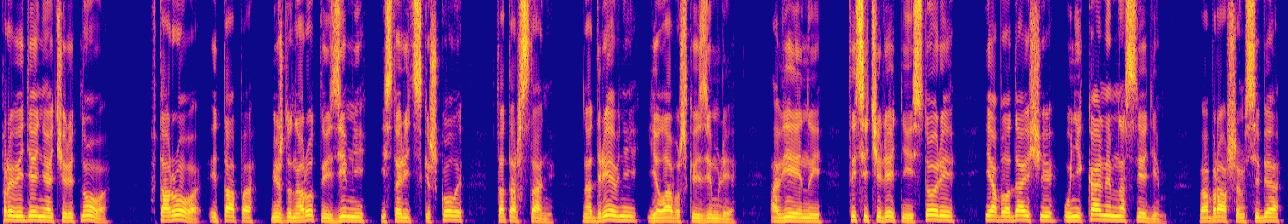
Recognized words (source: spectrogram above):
проведения очередного, второго этапа Международной зимней исторической школы в Татарстане на древней Елабужской земле, овеянной тысячелетней историей и обладающей уникальным наследием, вобравшим в себя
